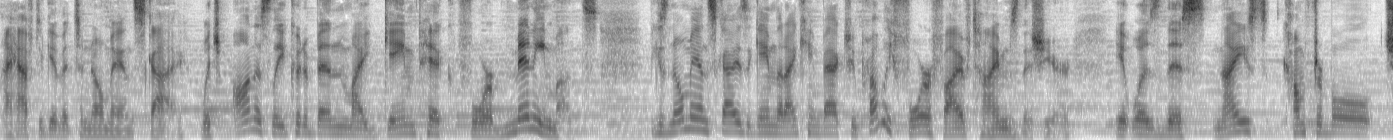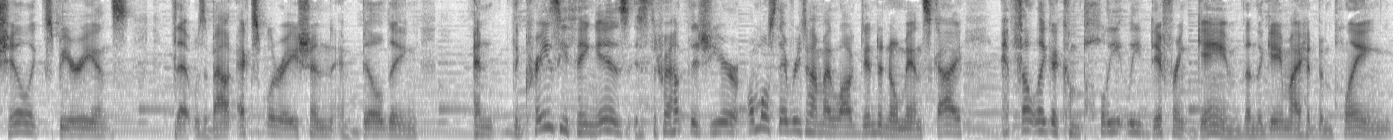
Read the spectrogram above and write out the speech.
I have to give it to No Man's Sky, which honestly could have been my game pick for many months. Because No Man's Sky is a game that I came back to probably four or five times this year. It was this nice, comfortable, chill experience that was about exploration and building. And the crazy thing is, is throughout this year, almost every time I logged into No Man's Sky, it felt like a completely different game than the game I had been playing,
